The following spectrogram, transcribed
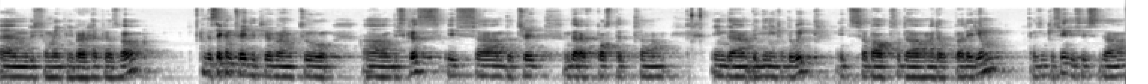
and this will make me very happy as well. The second trade that we're going to uh, discuss is uh, the trade that I've posted um, in the beginning of the week. It's about the metal palladium. As you can see, this is the,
